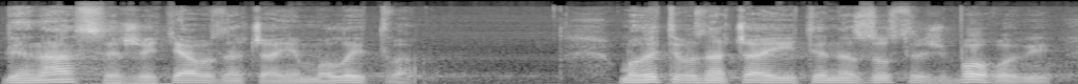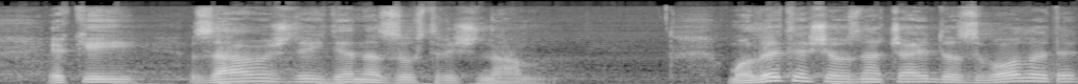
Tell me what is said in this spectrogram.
Для нас це життя означає молитва. Молитва означає йти на зустріч Богові, який завжди йде на зустріч нам. Молитва ще означає дозволити,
